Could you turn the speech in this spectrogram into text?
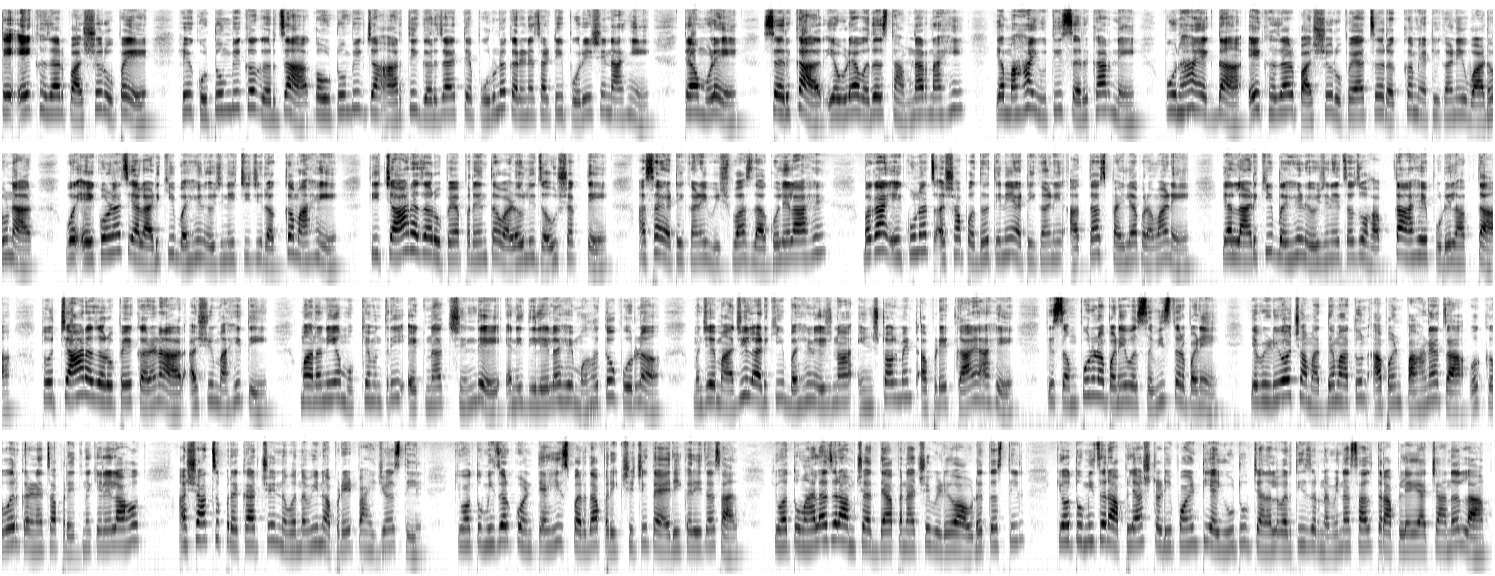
ते एक हजार पाचशे रुपये हे कौटुंबिक गरजा कौटुंबिक ज्या आर्थिक गरजा आहेत ते पूर्ण करण्यासाठी पुरेशी नाही. त्यामुळे सरकार एवढ्यावरच थांबणार नाही. या महायुती सरकारने पुन्हा एकदा एक हजार पाचशे रुपयाचं रक्कम या ठिकाणी वाढवणार व एकूणच या लाडकी बहीण योजनेची जी रक्कम आहे ती चार हजार रुपयापर्यंत वाढवली जाऊ शकते असा या ठिकाणी विश्वास दाखवलेला आहे. बघा एकूणच अशा पद्धतीने या ठिकाणी आत्ताच पाहिल्याप्रमाणे या लाडकी बहीण योजनेचा जो हप्ता आहे पुढील हप्ता तो चार हजार रुपये करणार अशी माहिती माननीय मुख्यमंत्री एकनाथ शिंदे यांनी दिलेलं हे महत्त्वपूर्ण म्हणजे माझी लाडकी बहीण योजना इन्स्टॉलमेंट अपडेट काय आहे ते संपूर्णपणे व सविस्तरपणे या व्हिडिओच्या माध्यमातून आपण पाहण्याचा व कव्हर करण्याचा प्रयत्न केलेला आहोत. अशाच प्रकारचे नवनवीन अपडेट पाहिजे असतील किंवा तुम्ही जर कोणत्याही स्पर्धा परीक्षेची तयारी करीत असाल किंवा तुम्हाला जर आमच्या अध्यापनाचे व्हिडिओ आवडत असतील किंवा तुम्ही जर आपल्या स्टडी पॉईंट या यूट्यूब चॅनलवरती जर नवीन असाल तर आपल्या या चॅनलला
